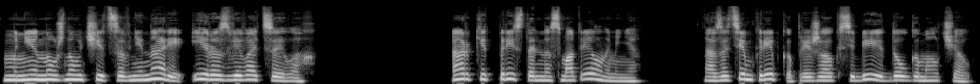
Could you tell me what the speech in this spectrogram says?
Мне нужно учиться в Нинаре и развивать Цейлах». Аркит пристально смотрел на меня, а затем крепко прижал к себе и долго молчал.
